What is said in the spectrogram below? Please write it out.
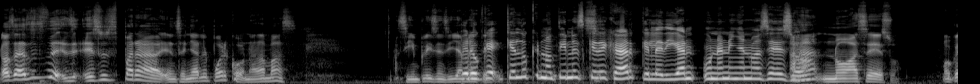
O sea, eso es, eso es para enseñar el puerco, nada más. Simple y sencillamente. Pero ¿qué, qué es lo que no tienes que dejar? Que le digan, una niña no hace eso. Ajá, no hace eso. Ok,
